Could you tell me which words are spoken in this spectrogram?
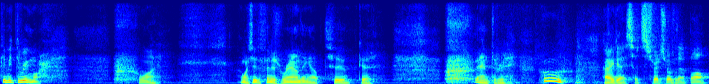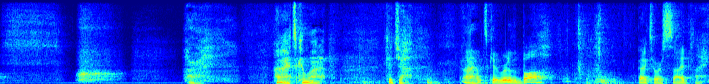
Give me three more. One. I want you to finish rounding up. Two. Good. And three. Whew. All right, guys, let's stretch over that ball. All right. All right, come on up. Good job. All right, let's get rid of the ball. Back to our side plank.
